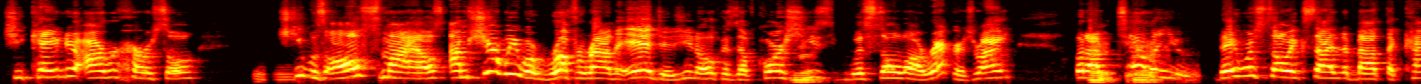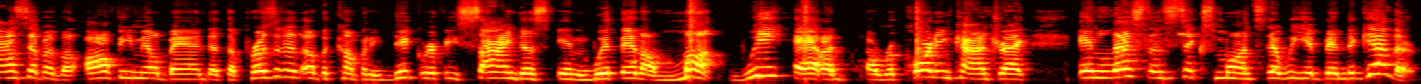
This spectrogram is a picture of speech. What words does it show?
She came to our rehearsal. Mm-hmm. She was all smiles. I'm sure we were rough around the edges, you know, because of course right. she's with Solar Records, right? But I'm telling you, they were so excited about the concept of an all-female band that the president of the company, Dick Griffey, signed us in within a month. We had a, a recording contract in less than six months that we had been together.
